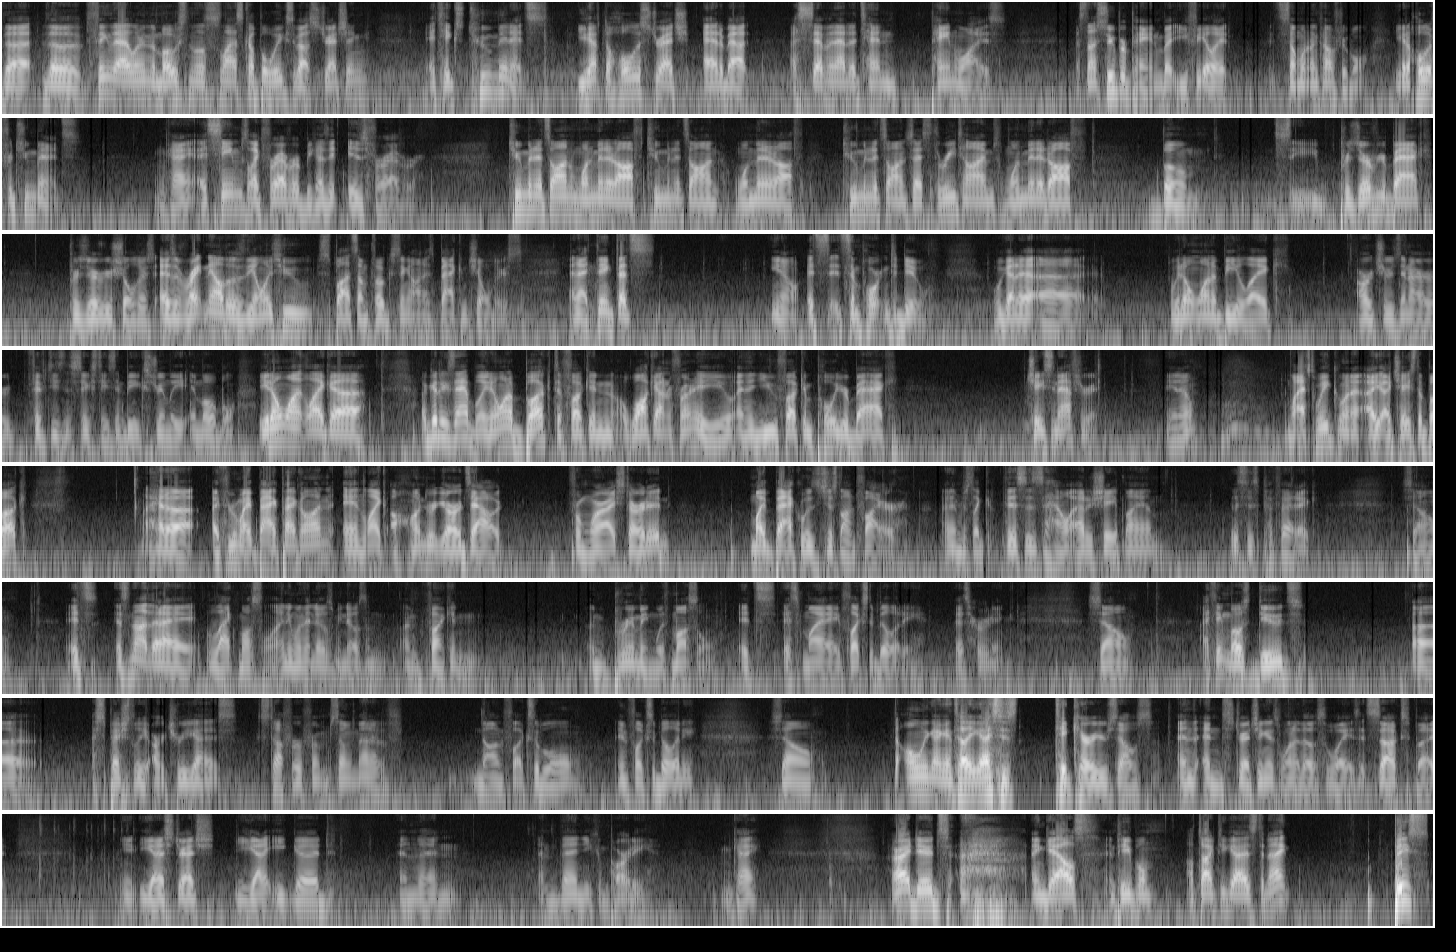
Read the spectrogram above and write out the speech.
The the thing that I learned the most in this last couple weeks about stretching, it takes two minutes. You have to hold a stretch at about a seven out of ten pain wise. That's not super pain, but you feel it. It's somewhat uncomfortable. You gotta hold it for two minutes. Okay? It seems like forever because it is forever. Two minutes on, one minute off, two minutes on, one minute off two minutes on, so that's three times, one minute off, boom. See, preserve your back, preserve your shoulders. As of right now, those are the only two spots I'm focusing on is back and shoulders, and I think that's, you know, it's it's important to do. We gotta, uh, we don't want to be like archers in our 50s and 60s and be extremely immobile. You don't want like a a good example. You don't want a buck to fucking walk out in front of you and then you fucking pull your back chasing after it. You know, last week when I, I chased a buck, I had a I threw my backpack on and like a hundred yards out from where I started, my back was just on fire, and I'm just like, this is how out of shape I am. This is pathetic. So it's it's not that I lack muscle. Anyone that knows me knows I'm I'm fucking I'm brimming with muscle. It's it's my flexibility that's hurting. So, I think most dudes, uh, especially archery guys, suffer from some amount of non-flexible inflexibility. So, the only thing I can tell you guys is take care of yourselves, and and stretching is one of those ways. It sucks, but you, you gotta stretch, you gotta eat good, and then and then you can party. Okay. All right, dudes and gals and people. I'll talk to you guys tonight. Peace.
